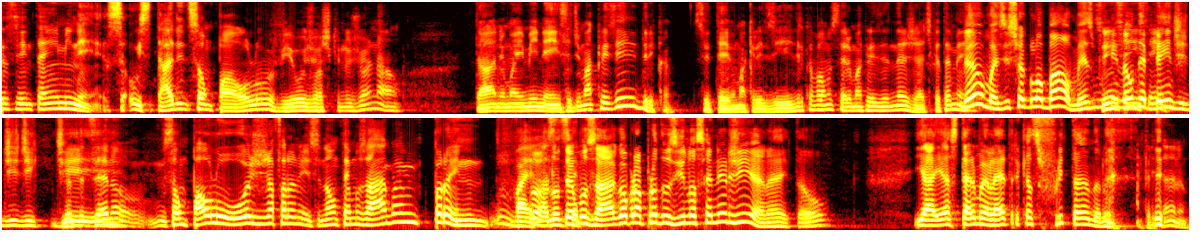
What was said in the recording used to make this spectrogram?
assim, tá em iminência. O estado de São Paulo, eu vi hoje, eu acho que no jornal, tá numa iminência de uma crise hídrica. Se teve uma crise hídrica, vamos ter uma crise energética também. Não, mas isso é global, mesmo Sim, que não sim, sim. depende de. de, de... Eu tô dizendo, em São Paulo hoje já falando isso, não temos água, por aí vai. Não, não temos água para produzir nossa energia, né? Então. E aí as termoelétricas fritando, né? Fritando?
